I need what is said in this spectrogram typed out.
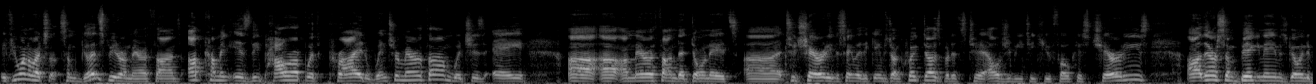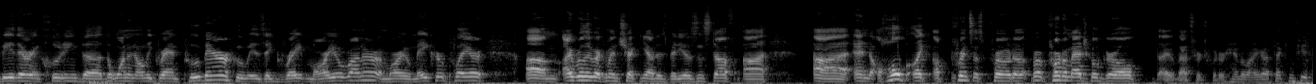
if you want to watch some good speedrun marathons, upcoming is the Power Up with Pride Winter Marathon, which is a uh, a marathon that donates uh, to charity the same way that Games Done Quick does, but it's to LGBTQ focused charities. Uh, there are some big names going to be there, including the the one and only GrandPOOBear, who is a great Mario runner, a Mario Maker player. Um, I really recommend checking out his videos and stuff. Uh, and a whole like a Princess Proto Proto Magical Girl. That's her Twitter handle. I got that confused.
